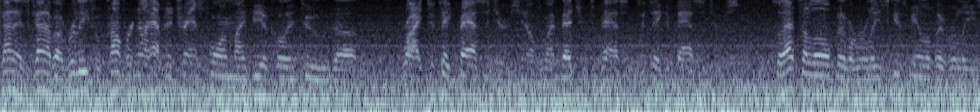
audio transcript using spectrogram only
kind of it's kind of a relief of comfort not having to transform my vehicle into the right to take passengers you know from my bedroom to pass to taking passengers so that's a little bit of a release gives me a little bit of release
